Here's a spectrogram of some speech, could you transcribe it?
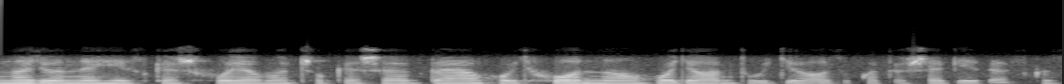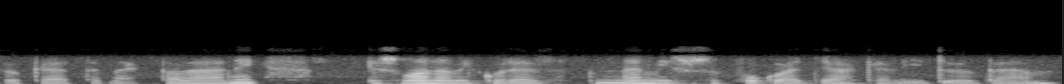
nagyon nehézkes folyamat sok esetben, hogy honnan, hogyan tudja azokat a segédeszközöket megtalálni, és van, amikor ezt nem is fogadják el időben.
